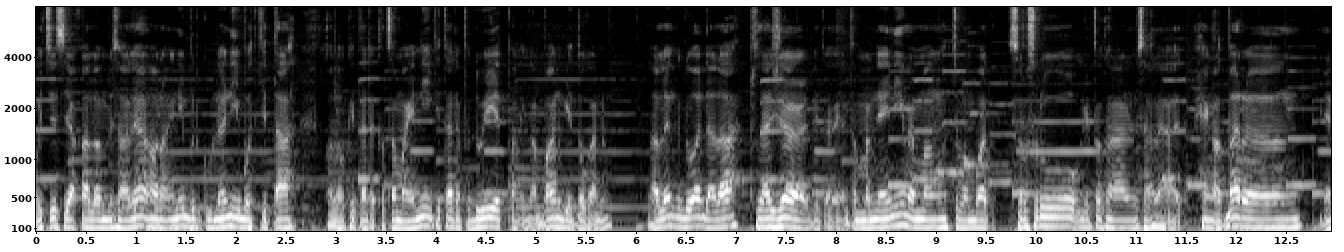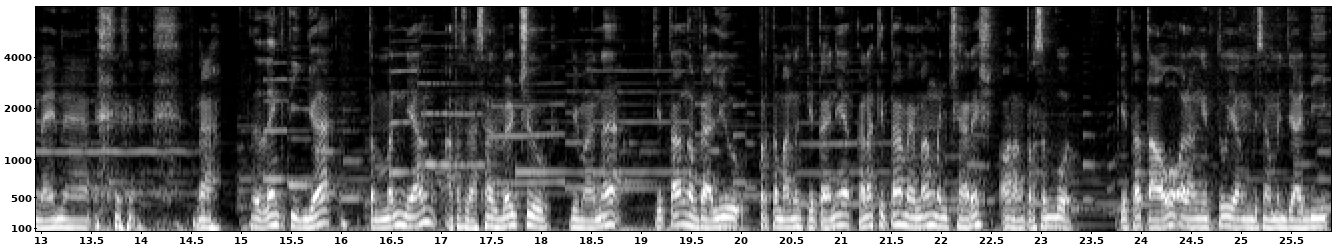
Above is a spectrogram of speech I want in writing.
which is ya kalau misalnya orang ini berguna nih buat kita. Kalau kita deket sama ini, kita dapat duit, paling gampang gitu kan. Lalu yang kedua adalah pleasure gitu. Yang temennya ini memang cuma buat seru-seru gitu kan. Misalnya hangout bareng, enak-enak. nah, lalu yang ketiga, temen yang atas dasar virtue. Di mana kita nge-value pertemanan kita ini karena kita memang men-cherish orang tersebut kita tahu orang itu yang bisa menjadi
